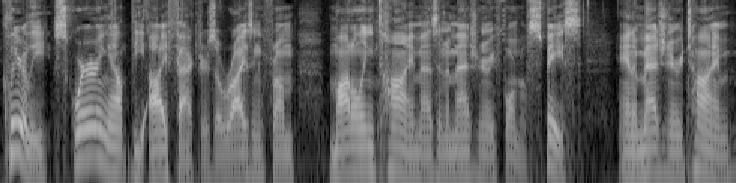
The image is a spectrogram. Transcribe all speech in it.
Clearly, squaring out the I factors arising from modeling time as an imaginary form of space and imaginary time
